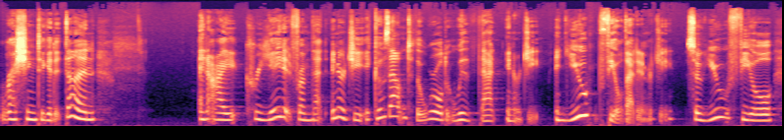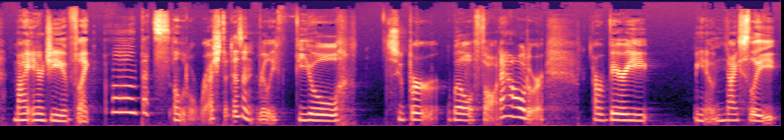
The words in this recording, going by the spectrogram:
rushing to get it done and I create it from that energy, it goes out into the world with that energy. And you feel that energy. So you feel my energy of like, oh, that's a little rushed. That doesn't really feel super well thought out or or very, you know, nicely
